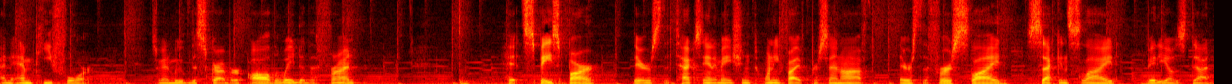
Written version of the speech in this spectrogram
an MP4. So I'm gonna move the scrubber all the way to the front, hit spacebar, there's the text animation 25% off, there's the first slide, second slide, video's done.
